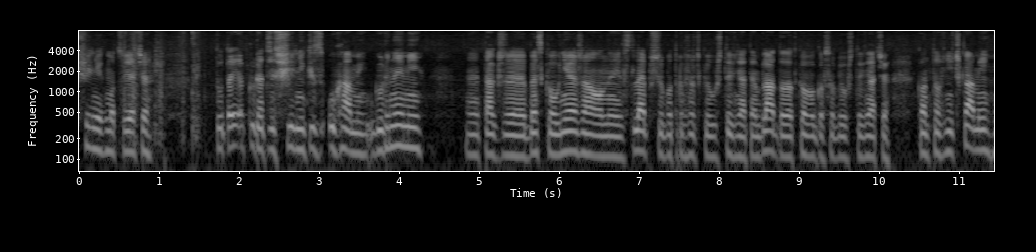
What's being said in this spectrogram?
Silnik mocujecie. Tutaj akurat jest silnik z uchami górnymi. Także bez kołnierza on jest lepszy, bo troszeczkę usztywnia ten blat. Dodatkowo go sobie usztywniacie kątowniczkami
